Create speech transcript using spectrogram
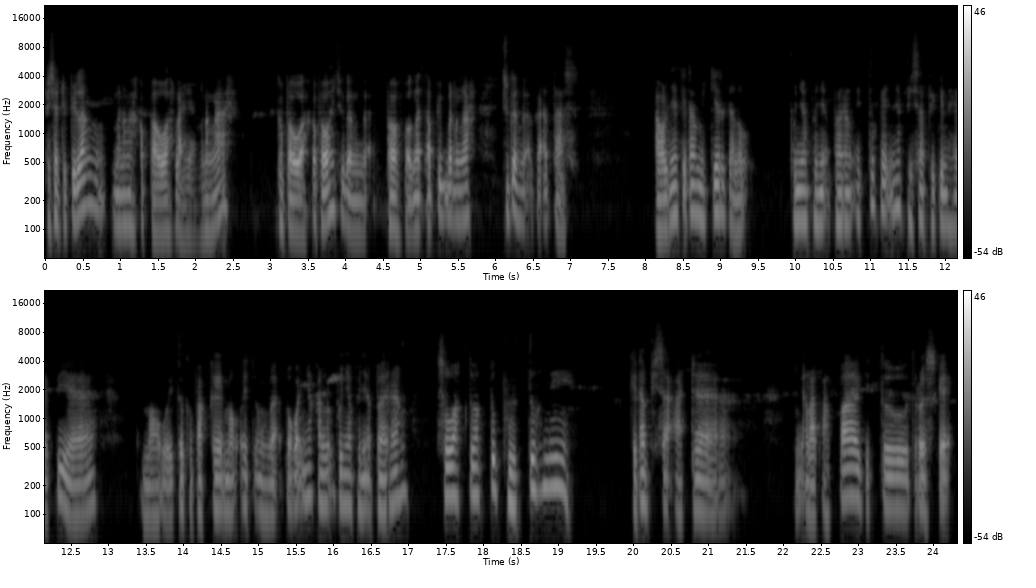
bisa dibilang menengah ke bawah lah ya. Menengah ke bawah. Ke bawah juga nggak bawah banget tapi menengah juga nggak ke atas. Awalnya kita mikir kalau punya banyak barang itu kayaknya bisa bikin happy ya. Mau itu kepake mau itu enggak. Pokoknya kalau punya banyak barang sewaktu-waktu butuh nih kita bisa ada punya alat apa gitu terus kayak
